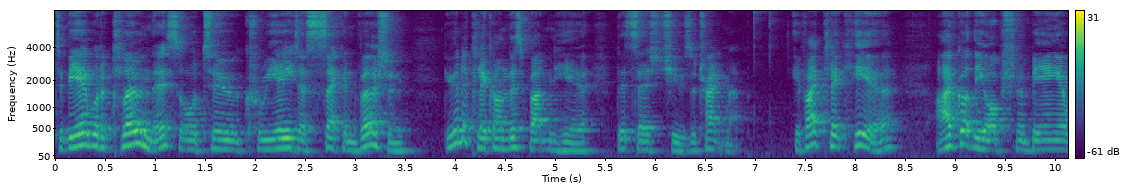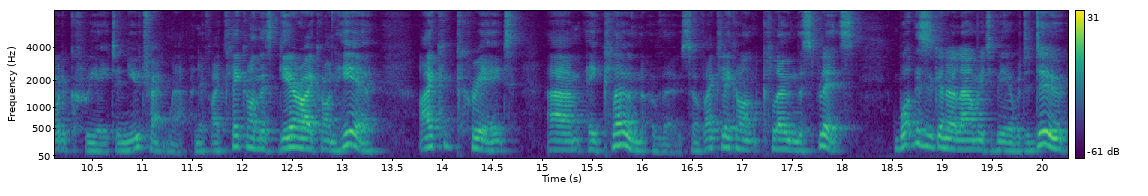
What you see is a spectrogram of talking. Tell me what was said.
To be able to clone this or to create a second version, you're going to click on this button here that says choose a track map. If I click here, I've got the option of being able to create a new track map. And if I click on this gear icon here, I could create um, a clone of those. So if I click on clone the splits, what this is going to allow me to be able to do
